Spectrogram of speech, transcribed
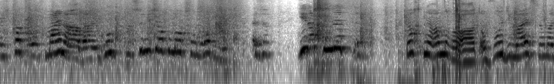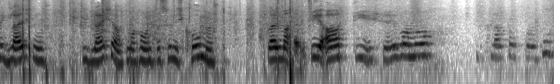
Ich pack ein. Guck, das finde ich auch immer Hobby. Also, jeder findet, äh, macht eine andere Art, obwohl die meisten immer die gleichen, die gleiche Art machen und das finde ich komisch. Weil die Art, die ich selber mache, die klappt doch voll gut.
